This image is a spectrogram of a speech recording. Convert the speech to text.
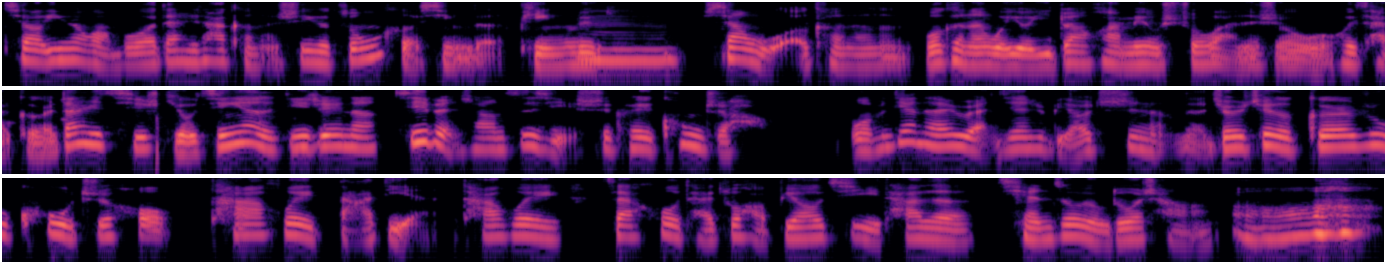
叫音乐广播，但是它可能是一个综合性的频率。嗯，像我可能，我可能我有一段话没有说完的时候，我会踩歌。但是其实有经验的 DJ 呢，基本上自己是可以控制好。我们电台软件是比较智能的，就是这个歌入库之后，它会打点，它会在后台做好标记，它的前奏有多长哦，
